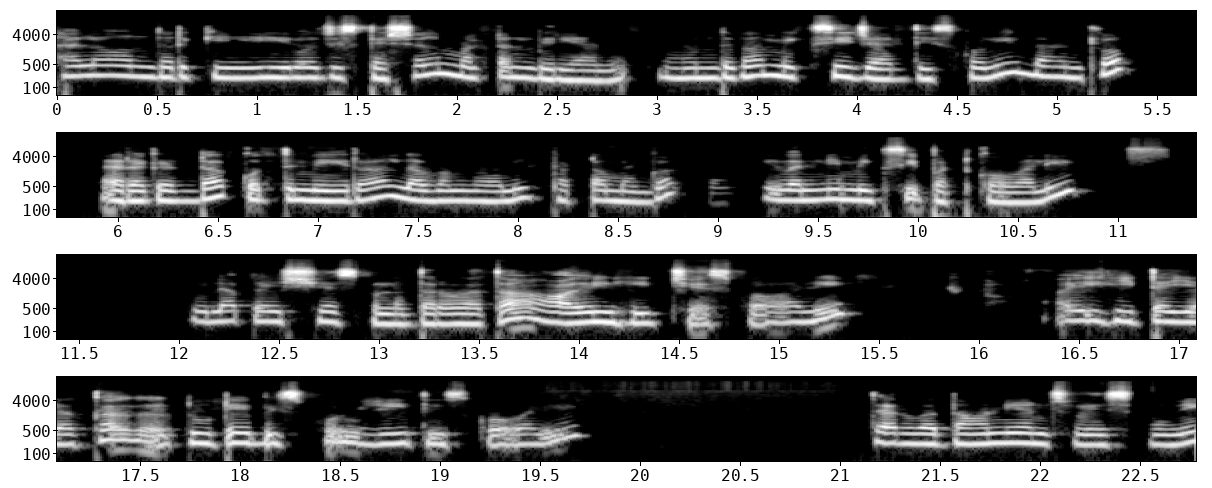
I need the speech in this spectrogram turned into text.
హలో అందరికీ ఈరోజు స్పెషల్ మటన్ బిర్యానీ. ముందుగా మిక్సీ జార్ తీసుకొని దాంట్లో ఎర్రగడ్డ కొత్తిమీర లవంగాలు పట్టమొగ్గ ఇవన్నీ మిక్సీ పట్టుకోవాలి. ఇలా పేస్ట్ చేసుకున్న తర్వాత ఆయిల్ హీట్ చేసుకోవాలి. ఆయిల్ హీట్ అయ్యాక టూ టేబుల్ స్పూన్ గీ తీసుకోవాలి. తర్వాత ఆనియన్స్ వేసుకొని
